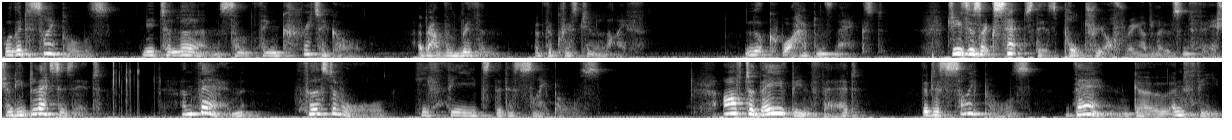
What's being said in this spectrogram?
Well, the disciples need to learn something critical about the rhythm of the Christian life. Look what happens next. Jesus accepts this paltry offering of loaves and fish and he blesses it. And then, first of all, he feeds the disciples. After they've been fed, the disciples then go and feed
